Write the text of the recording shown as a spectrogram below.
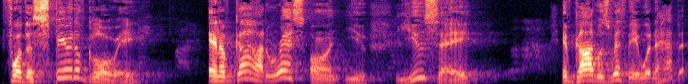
for the Spirit of glory and of God rests on you. You say, if God was with me, it wouldn't have happened.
